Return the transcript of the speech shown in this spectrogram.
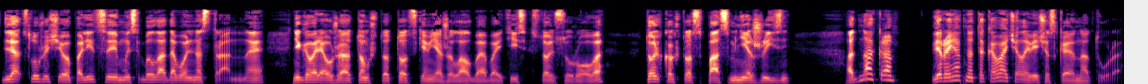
Для служащего полиции мысль была довольно странная, не говоря уже о том, что тот, с кем я желал бы обойтись столь сурово, только что спас мне жизнь. Однако, вероятно, такова человеческая натура.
